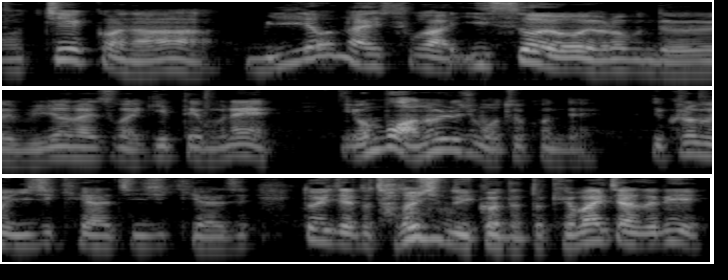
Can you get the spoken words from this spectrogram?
어찌했거나 밀려날 수가 있어요, 여러분들. 밀려날 수가 있기 때문에 연봉 안 올려주면 어쩔 건데. 그러면 이직해야지, 이직해야지. 또 이제 또 자존심도 있거든. 또 개발자들이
